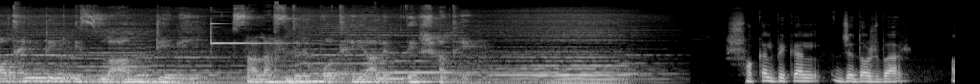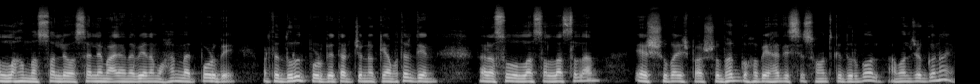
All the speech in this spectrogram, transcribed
অথেন্টিক ইসলাম টিভি, সালাফিদের পথে আলেমদের সাথে। সকাল বিকাল যে দশবার আল্লাহ সাল্লি ওসাল্লাম আলা নবীনা মোহাম্মদ পড়বে, অর্থাৎ দরুদ পড়বে, তার জন্য কেমতের দিন রাসুল্লাহ সাল্লাহ সাল্লাম এর সুপারিশ পাওয়ার সৌভাগ্য হবে। হাদিসের সহজকে দুর্বল, আমলযোগ্য নয়।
